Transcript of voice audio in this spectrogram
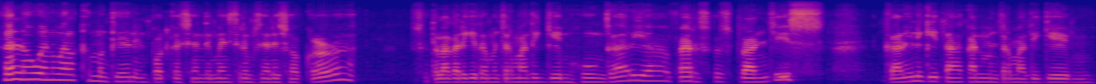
Hello and welcome again in podcast yang mainstream Sunday Soccer. Setelah tadi kita mencermati game Hungaria versus Prancis, kali ini kita akan mencermati game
